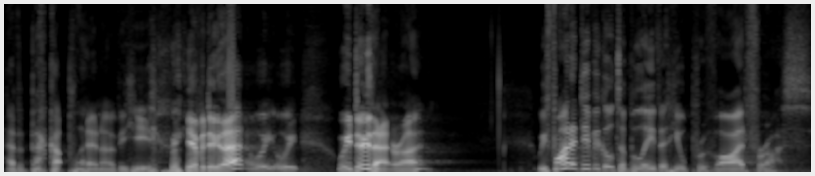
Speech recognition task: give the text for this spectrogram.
have a backup plan over here. you ever do that? We, we, we do that, right? We find it difficult to believe that He'll provide for us.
